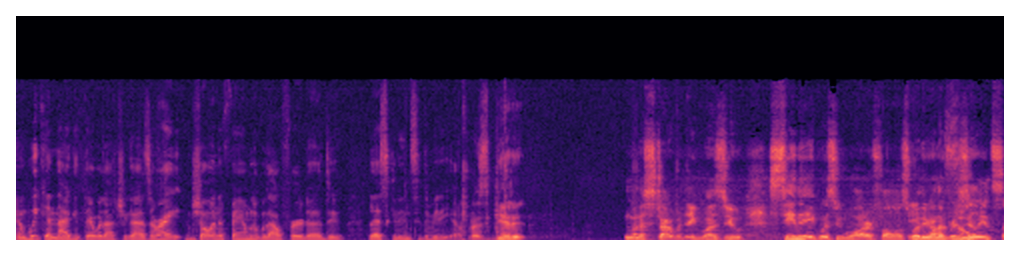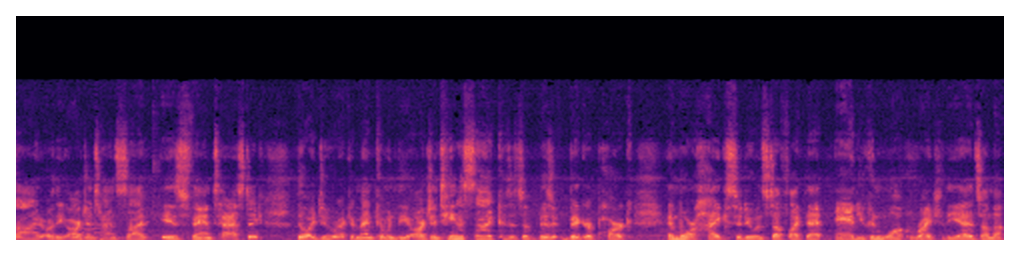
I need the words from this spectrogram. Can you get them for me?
and we cannot get there without you guys. All right, join the family. Without further ado, let's get into the video. Let's get it. I'm going to start with Iguazu. Seeing the Iguazu waterfalls, whether you're on the Brazilian side or the Argentine side, is fantastic. Though I do recommend coming to the Argentina side because it's a bus- bigger park and more hikes to do and stuff like that. And you can walk right to the edge on the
